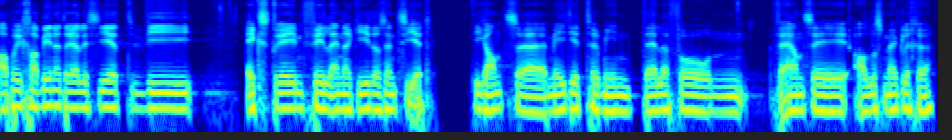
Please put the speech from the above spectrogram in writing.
Aber ich habe nicht realisiert, wie extrem viel Energie das entzieht. Die ganzen Medientermine, Telefon, Fernsehen, alles Mögliche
